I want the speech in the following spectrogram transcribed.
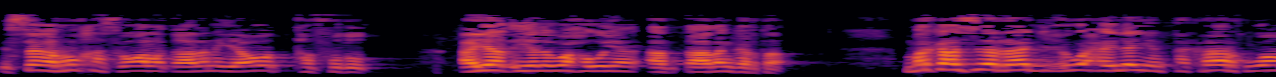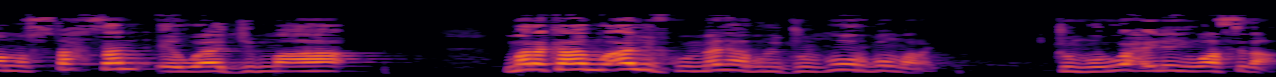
isaga rukaska waa la qaadanaya ta fudud ayaad iyada waxa weeyaan aad qaadan karta. Markaa sida raajixi waxay leeyihiin takraarku waa mustaxsan ee waajib ma aha. Markaa mualifku madhabuljumhuur buu maray. Jumhuur waxay leeyihiin waa sida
